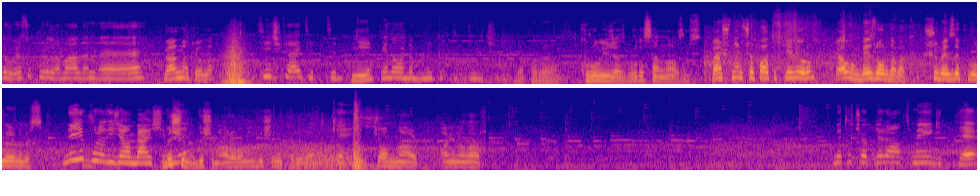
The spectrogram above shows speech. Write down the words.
Ve burası kurulama alanı. Ne anlatıyorsun lan? Seni şikayet ettim. Niye? Beni orada bırakıp gittiğin için. Yaparım. Kurulayacağız. Burada sen lazımsın. Ben şunları çöpe atıp geliyorum. Yavrum bez orada bak. Şu bezle kurulayabilirsin. Neyi kurulayacağım ben şimdi? Dışını, dışını. Arabanın dışını kurula. Okey. Camlar, aynalar. Mete çöpleri atmaya gitti.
